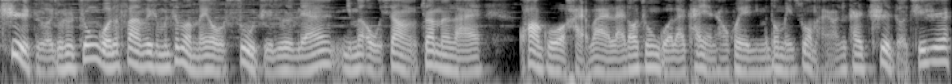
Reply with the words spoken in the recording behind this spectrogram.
斥责，就是中国的饭为什么这么没有素质？就是连你们偶像专门来跨过海外来到中国来开演唱会，你们都没坐满，然后就开始斥责。其实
